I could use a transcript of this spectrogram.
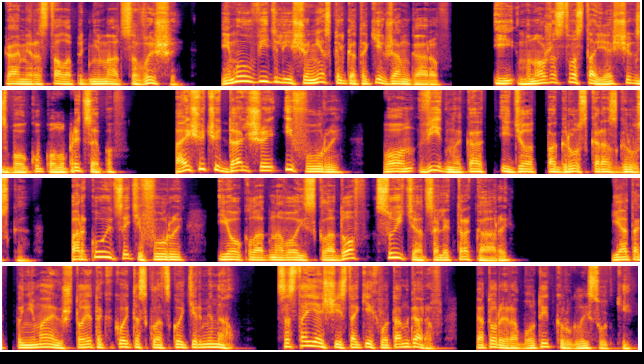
Камера стала подниматься выше, и мы увидели еще несколько таких же ангаров и множество стоящих сбоку полуприцепов. А еще чуть дальше и фуры. Вон видно, как идет погрузка-разгрузка. Паркуются эти фуры, и около одного из складов суетятся электрокары. Я так понимаю, что это какой-то складской терминал, состоящий из таких вот ангаров, который работает круглые сутки.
